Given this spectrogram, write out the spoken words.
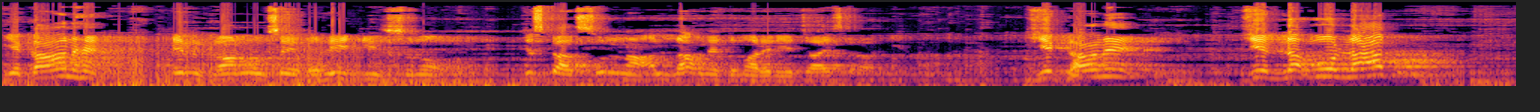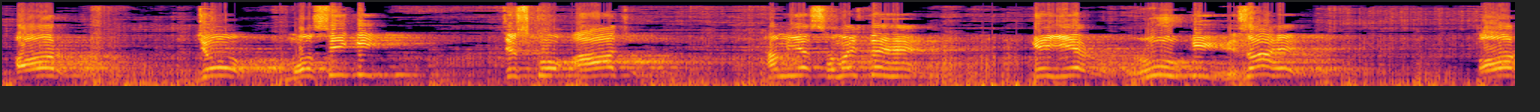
یہ کان ہے۔ ان کانوں سے وہی چیز سنو جس کا سننا اللہ نے تمہارے لیے جائز کرا دیا۔ یہ گانے یہ لہو و لاب اور جو موسیقی جس کو آج ہم یہ سمجھتے ہیں کہ یہ روح کی غذا ہے اور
